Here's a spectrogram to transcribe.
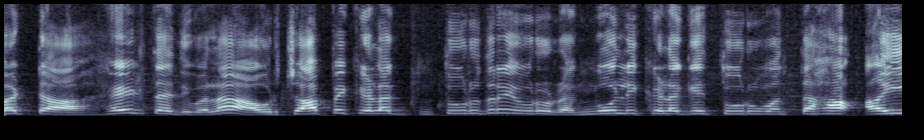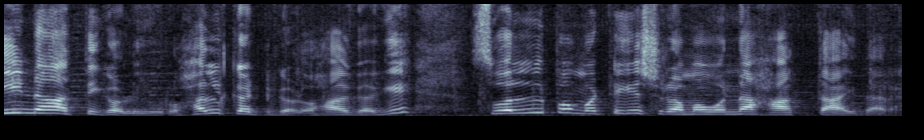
ಬಟ್ ಹೇಳ್ತಾ ಇದೀವಲ್ಲ, ಅವ್ರು ಚಾಪೆ ಕೆಳಗೆ ತೂರಿದ್ರೆ ಇವರು ರಂಗೋಲಿ ಕೆಳಗೆ ತೂರುವಂತಹ ಐನಾತಿಗಳು ಇವರು, ಹಲ್ಕಟ್ಗಳು. ಹಾಗಾಗಿ ಸ್ವಲ್ಪ ಮಟ್ಟಿಗೆ ಶ್ರಮವನ್ನು ಹಾಕ್ತಾ ಇದ್ದಾರೆ.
